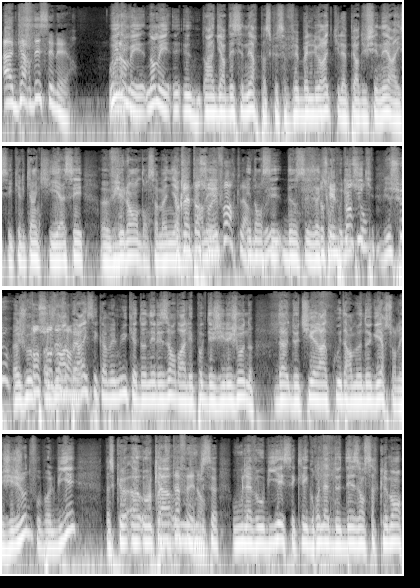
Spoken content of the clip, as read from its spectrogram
à garder ses nerfs. Oui, non, mais non, mais euh, à garder ses nerfs parce que ça fait belle lurette qu'il a perdu ses nerfs et c'est quelqu'un qui est assez euh, violent dans sa manière Donc de la tension parler est forte, là. et dans Oui. ses dans ses actions politiques. tension. bien sûr. Euh, je vous, je vous désormais. rappellerai que c'est quand même lui qui a donné les ordres à l'époque des Gilets jaunes de, de tirer à coups d'armes de guerre sur les Gilets jaunes, faut pas l'oublier. Parce que euh, au Ah, cas où, fait, vous, l'avez oublié, c'est que les grenades de désencerclement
